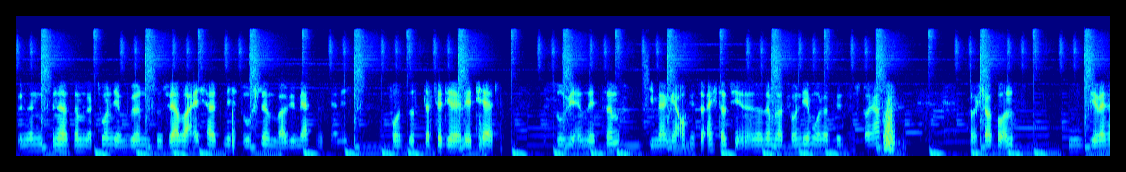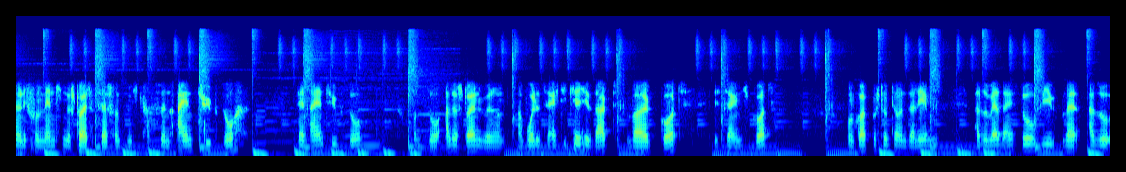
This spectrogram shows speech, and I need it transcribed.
wenn wir in der Simulation leben würden, das wäre aber eigentlich halt nicht so schlimm, weil wir merken es ja nicht. Für uns ist das ja die Realität. so wie in den Sims. Die merken ja auch nicht so echt, dass sie in einer Simulation leben oder dass sie sich steuern. Aber ich glaube bei uns, wir werden halt nicht von Menschen gesteuert. Das wäre schon ziemlich krass, wenn ein Typ so, wenn ein Typ so und so alles steuern würde. Obwohl das ja echt die Kirche sagt, weil Gott ist ja eigentlich Gott. Und Gott bestimmt ja unser Leben. Also wäre es eigentlich so wie, also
